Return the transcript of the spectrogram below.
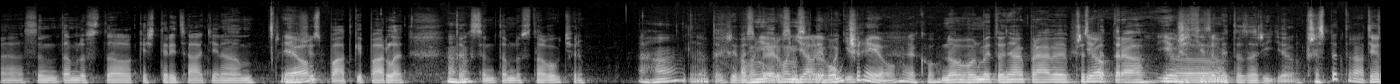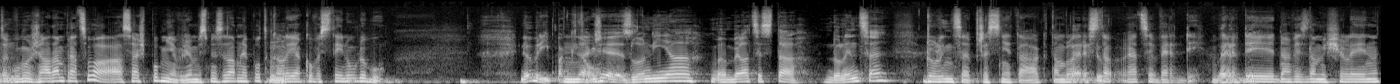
já jsem tam dostal ke 40 nám, což jo? už je zpátky pár let, Aha. tak jsem tam dostal voucher. Aha, no, takže a oni, oni dělali vouchery, jo? Jako... No, on mi to nějak právě přes jo, Petra jo, že ti to, mi to zařídil. Přes Petra, tyjo, tak hmm. možná tam pracoval, asi až po mně, že my jsme se tam nepotkali hmm. jako ve stejnou dobu. Dobrý, pak no. takže z Londýna byla cesta do Lince? Do Lince, přesně tak. Tam byla Verdu. restaurace Verdi. Verdi. Verdi, jedna hvězda Michelin.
